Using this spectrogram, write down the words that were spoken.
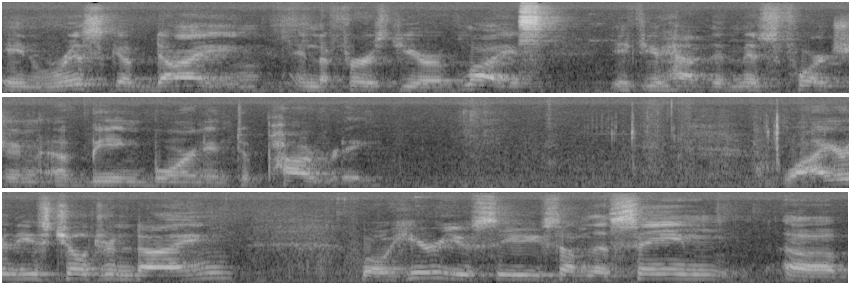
in risk of dying in the first year of life if you have the misfortune of being born into poverty. Why are these children dying? Well, here you see some of the same uh,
